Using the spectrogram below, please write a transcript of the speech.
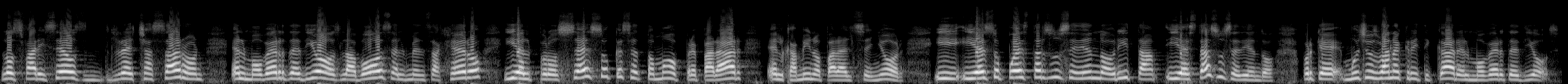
los fariseos rechazaron el mover de Dios, la voz, el mensajero y el proceso que se tomó preparar el camino para el Señor. Y, y eso puede estar sucediendo ahorita y está sucediendo, porque muchos van a criticar el mover de Dios.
